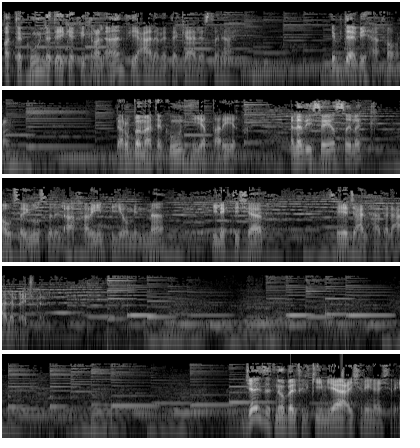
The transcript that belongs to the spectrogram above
قد تكون لديك فكرة الآن في عالم الذكاء الاصطناعي. ابدأ بها فورا. لربما تكون هي الطريق الذي سيصلك أو سيوصل الآخرين في يوم ما إلى اكتشاف سيجعل هذا العالم أجمل. جائزة نوبل في الكيمياء 2020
